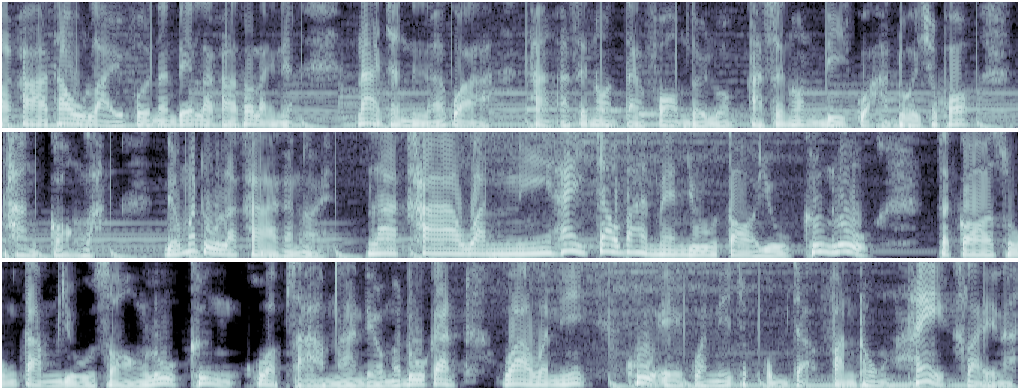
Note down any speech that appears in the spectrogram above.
ราคาเท่าไหร่เฟอร์นันเดสราคาเท่าไหร่เนี่ย น่าจะเหนือกว่าทางอาร์เซนอลแต่ฟอร์มโดยรวมอาร์เซนอลดีกว่า โดยเฉพาะทางกองหลัง เดี๋ยวมาดูราคากันหน่อย ราคาวันนี้ให้เจ้าบ้านแมนยูต่ออยู่ครึ่งลูก สกอร์สูงต่ำอยู่ 2 ลูกครึ่งควบ 3นะเดี๋ยวมาดูกัน ว่าวันนี้คู่เอกวันนี้จะผมจะฟันธงให้ใครนะ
